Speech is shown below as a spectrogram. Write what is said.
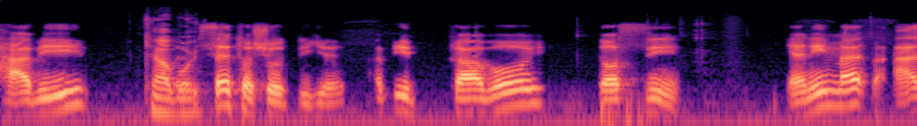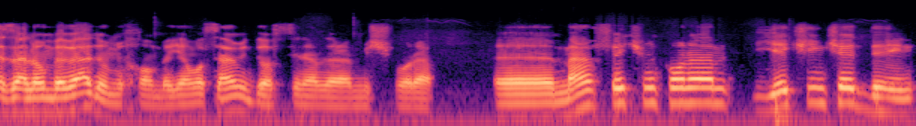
حبیب کابوی سه تا شد دیگه. حبیب کابوی داستین. یعنی من از الان به بعد رو می‌خوام بگم. واسه همین داستینم دارم میشمرم. من فکر می‌کنم یکی اینکه دین...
